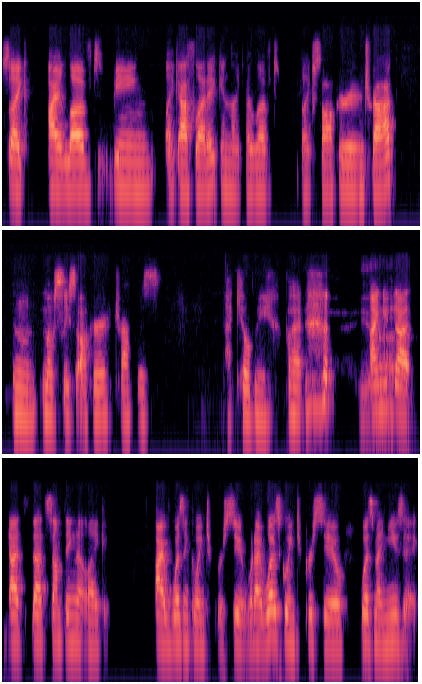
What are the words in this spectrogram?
So like i loved being like athletic and like i loved like soccer and track and mostly soccer. Track was that killed me. But yeah. I knew that that that's something that like I wasn't going to pursue. What I was going to pursue was my music.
